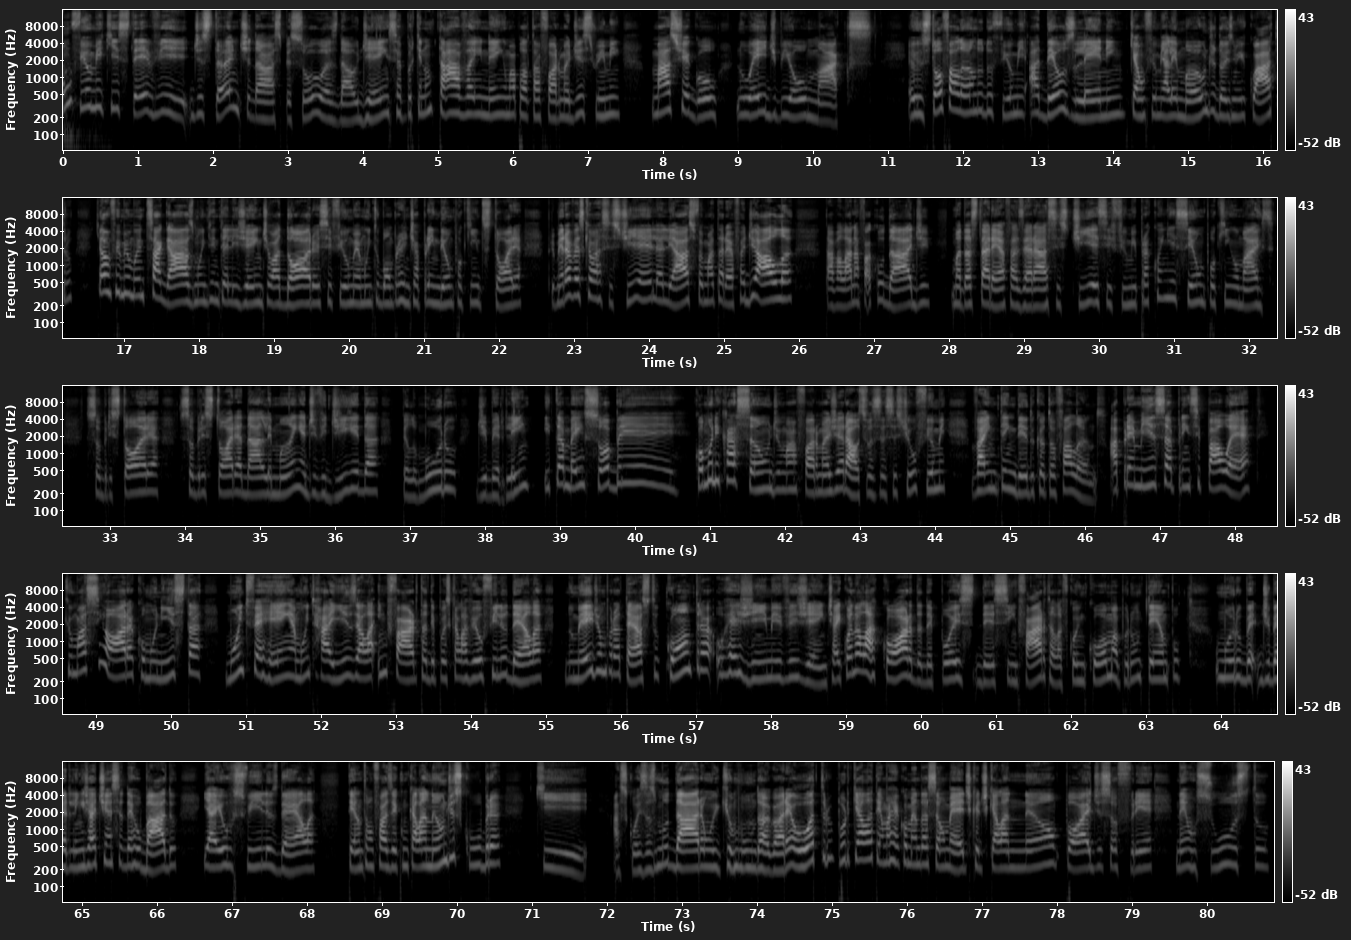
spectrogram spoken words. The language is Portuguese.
Um filme que esteve distante das pessoas, da audiência, porque não estava em nenhuma plataforma de streaming, mas chegou no HBO Max. Eu estou falando do filme Adeus Lenin, que é um filme alemão de 2004, que é um filme muito sagaz, muito inteligente. Eu adoro esse filme, é muito bom para a gente aprender um pouquinho de história. Primeira vez que eu assisti ele, aliás, foi uma tarefa de aula. Tava lá na faculdade uma das tarefas era assistir esse filme para conhecer um pouquinho mais sobre história, sobre história da Alemanha dividida pelo Muro de Berlim e também sobre comunicação de uma forma geral. Se você assistiu o filme, vai entender do que eu estou falando. A premissa principal é que uma senhora comunista muito ferrenha, muito raiz, ela infarta depois que ela vê o filho dela no meio de um protesto contra o regime vigente. Aí quando ela acorda depois desse infarto, ela ficou em coma por um tempo. O muro de Berlim já tinha sido derrubado e aí os filhos dela tentam fazer com que ela não descubra que as coisas mudaram e que o mundo agora é outro, porque ela tem uma recomendação médica de que ela não pode sofrer nenhum susto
